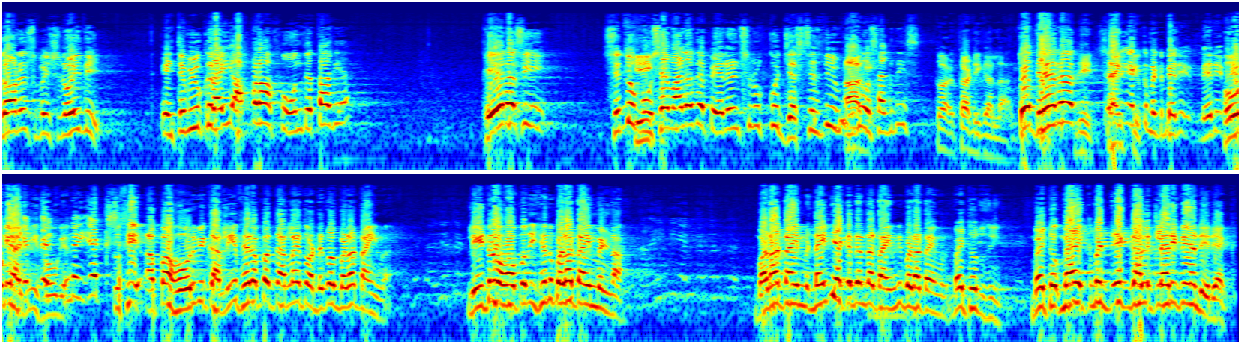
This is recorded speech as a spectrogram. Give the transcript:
ਲਾਰੈਂਸ ਬਿਸ਼ਨੋਈ ਦੀ ਇੰਟਰਵਿਊ ਕਰਾਈ, ਆਪਣਾ ਫੋਨ ਦਿੱਤਾ ਗਿਆ। ਫਿਰ ਅਸੀਂ ਸਿੱਧੂ। ਮੂਸੇਵਾਲੇ ਦੇ ਪੇਰੈਂਟਸ ਨੂੰ ਕੋਈ ਜਸਟਿਸ ਦੀ ਆ ਉਮੀਦ ਹੋ। ਸਕਦੀ ਸੀ? ਤੁਹਾਡੀ ਗੱਲ ਆ ਤੋ ਦੇਰ ਜੀ ਥੈਂਕ ਯੂ ਇੱਕ ਮਿੰਟ ਮੇਰੀ ਮੇਰੀ ਹੋ ਗਿਆ ਜੀ ਹੋ ਗਿਆ। ਨਹੀਂ ਇੱਕ ਤੁਸੀਂ ਆਪਾਂ ਹੋਰ ਵੀ ਕਰ ਲਈਏ ਫਿਰ ਆਪਾਂ ਕਰ ਲਾਂਗੇ ਤੁਹਾਡੇ ਕੋਲ ਬੜਾ ਟਾਈਮ ਹੈ ਲੀਡਰ ਆਫ ਆਪੋਜੀਸ਼ਨ ਨੂੰ ਬੜਾ ਟਾਈਮ ਮਿਲਣਾ। ਬੜਾ ਟਾਈਮ ਨਹੀਂ ਜੀ ਇੱਕ ਦਿਨ ਦਾ ਟਾਈਮ ਨਹੀਂ ਬੜਾ ਟਾਈਮ ਬੈਠੋ ਤੁਸੀਂ। ਬੈਠੋ। ਮੈਂ ਇੱਕ ਮਿੰਟ ਇੱਕ ਗੱਲ ਕਲੈਰੀਫਿਕੇਸ਼ਨ ਦੇ ਰਿਹਾ ਇੱਕ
